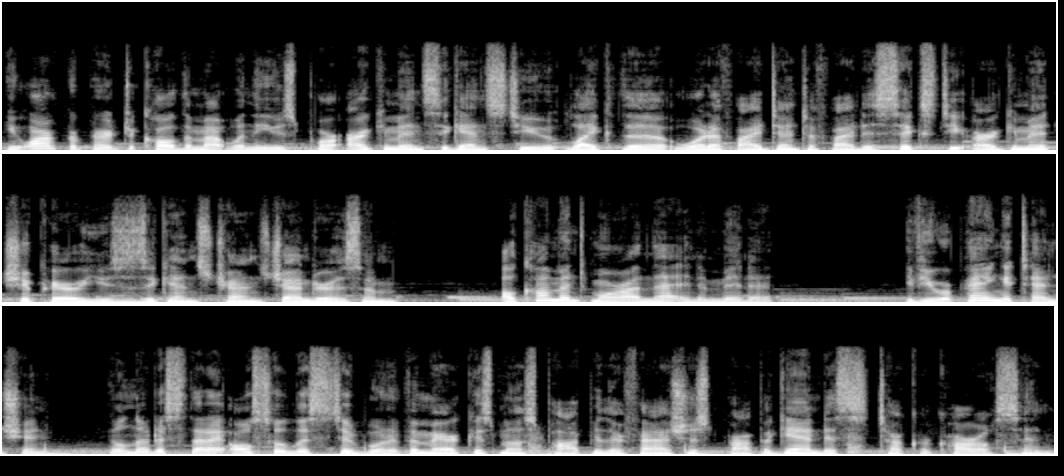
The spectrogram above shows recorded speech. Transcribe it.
you aren't prepared to call them out when they use poor arguments against you, like the what if identified as 60 argument Shapiro uses against transgenderism. I'll comment more on that in a minute. If you were paying attention, you'll notice that I also listed one of America's most popular fascist propagandists, Tucker Carlson.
